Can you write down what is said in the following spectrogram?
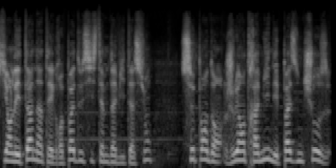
qui en l'état n'intègre pas de système d'invitation, Cependant, jouer entre amis n'est pas une chose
